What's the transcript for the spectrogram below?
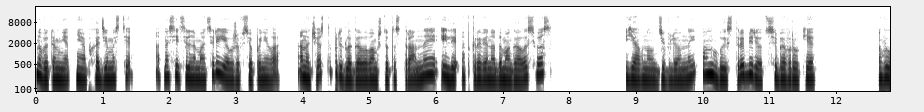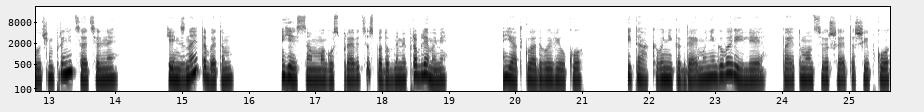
Но в этом нет необходимости. Относительно матери я уже все поняла. Она часто предлагала вам что-то странное или откровенно домогалась вас? Явно удивленный, он быстро берет себя в руки. Вы очень проницательны. Кейн знает об этом? Я и сам могу справиться с подобными проблемами. Я откладываю вилку. Итак, вы никогда ему не говорили, поэтому он совершает ошибку.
